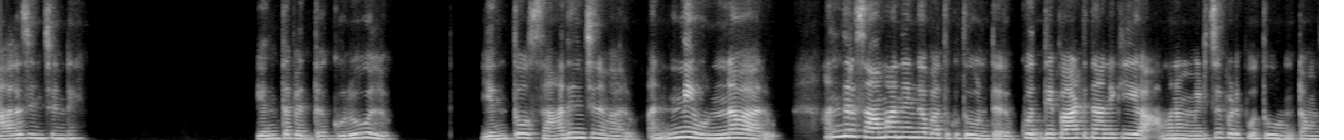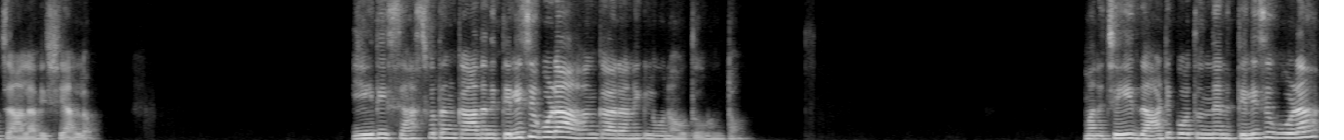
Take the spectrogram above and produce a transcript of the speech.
ఆలోచించండి. ఎంత పెద్ద గురువులు ఎంతో సాధించిన వారు అన్నీ ఉన్నవారు. అందరు సామాన్యంగా బతుకుతూ ఉంటారు. కొద్దిపాటి దానికి మనం మిడిచిపడిపోతూ ఉంటాం చాలా విషయాల్లో. ఏది శాశ్వతం కాదని తెలిసి కూడా అహంకారానికి లోనవుతూ ఉంటాం. మన చేయి దాటిపోతుంది అని తెలిసి కూడా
